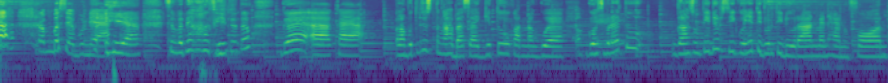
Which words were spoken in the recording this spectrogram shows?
Rembes ya bun ya. iya sempetnya waktu itu tuh gue eh, kayak rambut itu setengah basah gitu karena gue gue sebenarnya tuh gak langsung tidur sih gue tidur tiduran main handphone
